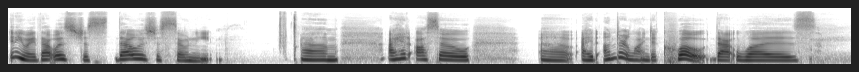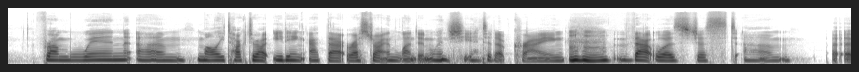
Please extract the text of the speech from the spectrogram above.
anyway, that was just that was just so neat. Um, I had also uh, I'd underlined a quote that was from when um, Molly talked about eating at that restaurant in London when she ended up crying. Mm-hmm. That was just um, uh,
